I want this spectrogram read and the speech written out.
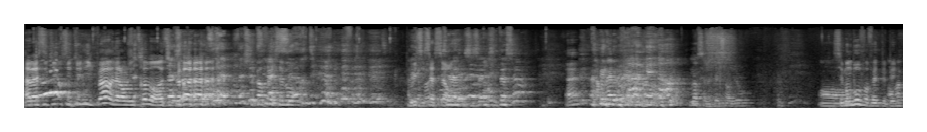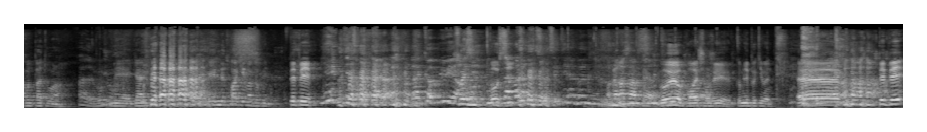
Ah bah si tu, si tu niques pas, on a l'enregistrement. hein, tu peux- C'est parfait, c'est bon. Oui, c'est sa C'est sœur. c'est c'est ta sœur Hein Armel Non, c'est la belle Sandio. On- C'est mon beauf en fait, Pépé. On raconte pas tout, hein. Ah, bonjour. Mais il y a une, il y a une des trois qui est ma copine. Pépé, Il y a une des trois- bah, comme lui. hein. Choisis. moi aussi. c'était la bonne. On verra ça après. Oui, on pourrait changer, euh, comme les Pokémon. Euh, Pépé,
